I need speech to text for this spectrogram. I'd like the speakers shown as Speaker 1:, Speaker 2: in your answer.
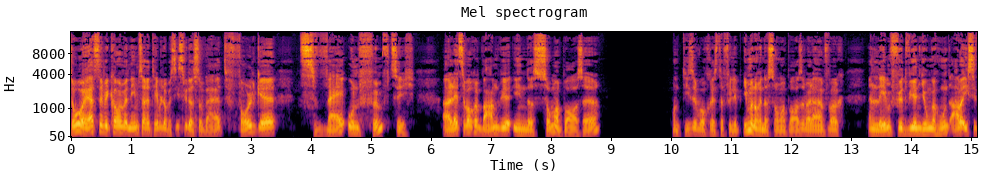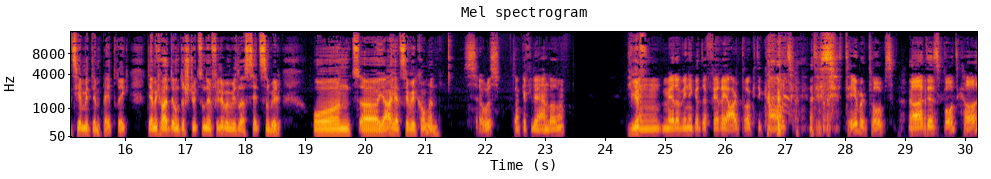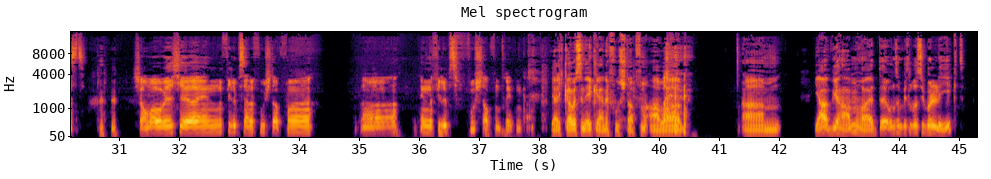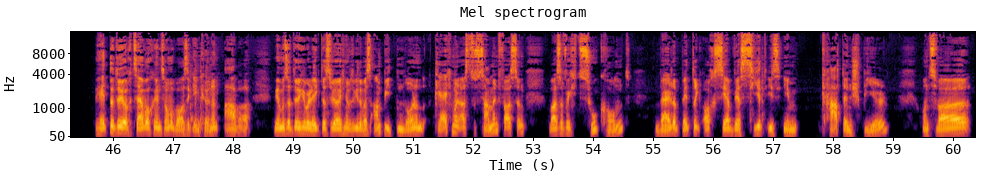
Speaker 1: So, herzlich willkommen bei Nebensache Tabletop. Es ist wieder soweit. Folge 52. Äh, letzte Woche waren wir in der Sommerpause. Und diese Woche ist der Philipp immer noch in der Sommerpause, weil er einfach ein Leben führt wie ein junger Hund. Aber ich sitze hier mit dem Patrick, der mich heute unterstützt und den Philipp ein bisschen ersetzen will. Und äh, ja, herzlich willkommen.
Speaker 2: Servus, danke für die Einladung. Ich wir bin mehr oder weniger der Ferialpraktikant des Tabletops äh, des Podcasts. Schauen wir, ob ich äh, in Philips seine Fußstapfen äh, in Philips Fußstapfen treten kann.
Speaker 1: Ja, ich glaube, es sind eh kleine Fußstapfen, aber ähm, ja, wir haben heute uns ein bisschen was überlegt. Wir hätten natürlich auch zwei Wochen in Sommerpause gehen können, aber wir haben uns natürlich überlegt, dass wir euch wieder was anbieten wollen und gleich mal als Zusammenfassung, was auf euch zukommt, weil der Patrick auch sehr versiert ist im Kartenspiel und zwar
